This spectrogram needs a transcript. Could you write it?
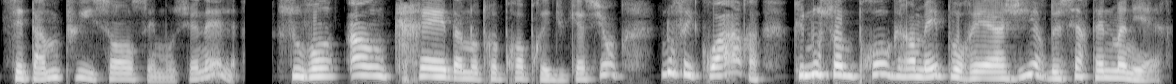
Cette impuissance émotionnelle, souvent ancrée dans notre propre éducation, nous fait croire que nous sommes programmés pour réagir de certaines manières.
